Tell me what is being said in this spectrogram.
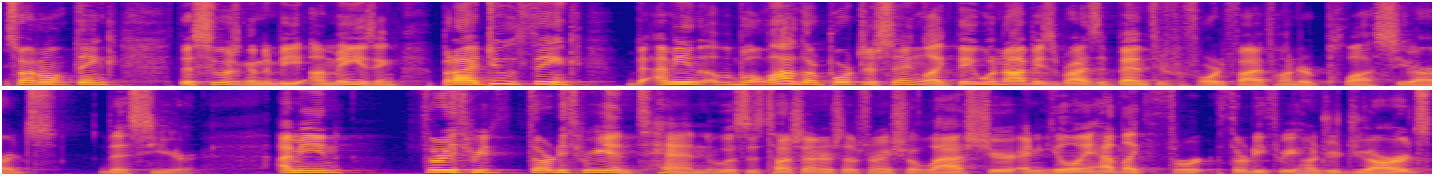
So I don't think the Steelers are going to be amazing, but I do think. I mean, a lot of the reports are saying like they would not be surprised if Ben threw for 4,500 plus yards this year. I mean, 33, 33 and 10 was his touchdown interception ratio last year, and he only had like 3,300 yards.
